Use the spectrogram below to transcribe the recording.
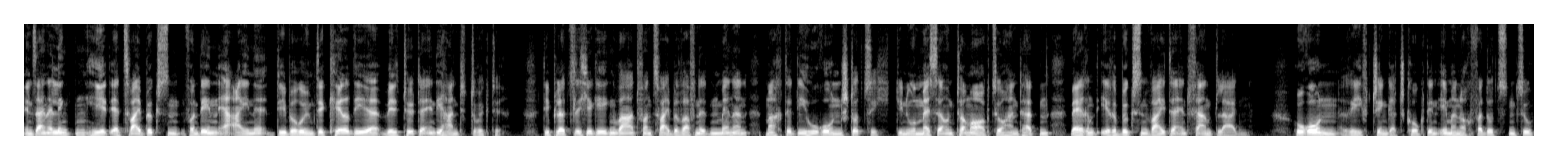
In seiner Linken hielt er zwei Büchsen, von denen er eine, die berühmte Killdeer Wildtöter, in die Hand drückte. Die plötzliche Gegenwart von zwei bewaffneten Männern machte die Huronen stutzig, die nur Messer und Tomahawk zur Hand hatten, während ihre Büchsen weiter entfernt lagen. Huronen, rief Chingachgook den immer noch Verdutzten zu,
